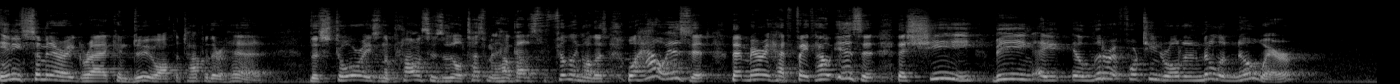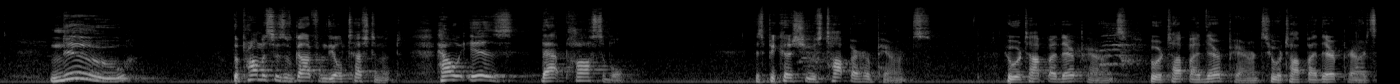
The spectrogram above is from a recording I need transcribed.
any seminary grad can do off the top of their head the stories and the promises of the Old Testament, how God is fulfilling all this. Well, how is it that Mary had faith? How is it that she, being a illiterate 14 year old in the middle of nowhere, knew the promises of God from the Old Testament? How is that possible? It's because she was taught by her parents, who were taught by their parents, who were taught by their parents, who were taught by their parents.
